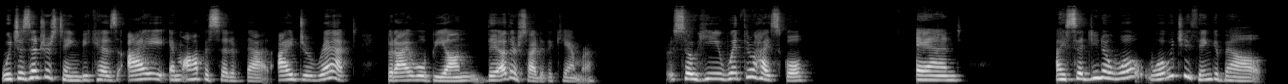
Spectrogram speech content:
which is interesting because I am opposite of that. I direct, but I will be on the other side of the camera. So he went through high school and I said, you know, what, what would you think about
